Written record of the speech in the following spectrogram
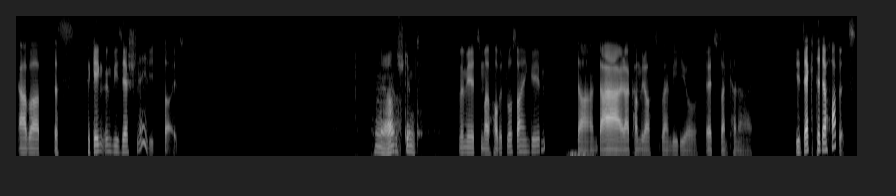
Aber das verging irgendwie sehr schnell die Zeit. Ja. das stimmt. Wenn wir jetzt mal Hobbitlos eingeben, dann da, da kommen wir doch zu seinem Video, äh, zu seinem Kanal. Die Sekte der Hobbits.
